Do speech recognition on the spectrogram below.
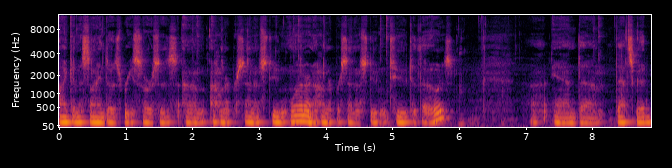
I can assign those resources, um, 100% of student one and 100% of student two to those. Uh, and um, that's good.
